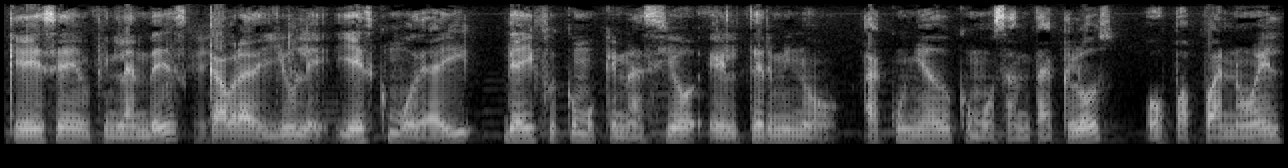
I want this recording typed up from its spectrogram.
que es en finlandés cabra de Yule. Y es como de ahí de ahí fue como que nació el término acuñado como Santa Claus o Papá Noel.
